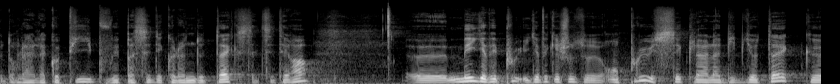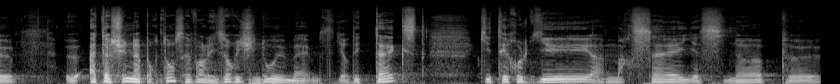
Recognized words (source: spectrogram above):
dans la, copie, pouvaient passer des colonnes de texte, etc. Euh, mais il y avait quelque chose en plus, c'est que la, bibliothèque euh, euh, attacher une importance à voir les originaux eux-mêmes, c'est-à-dire des textes qui étaient reliés à Marseille, à Sinope, euh,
